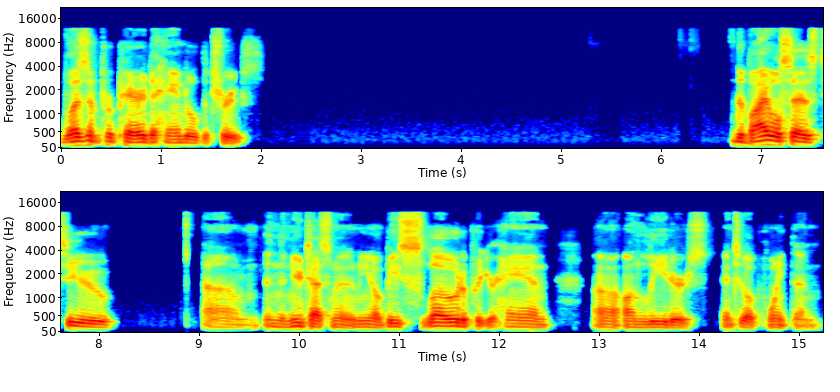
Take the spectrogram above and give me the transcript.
Wasn't prepared to handle the truth. The Bible says to, um, in the New Testament, you know, be slow to put your hand uh, on leaders and to appoint them.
